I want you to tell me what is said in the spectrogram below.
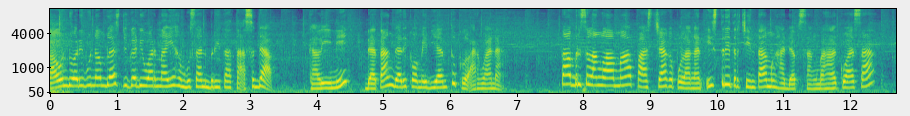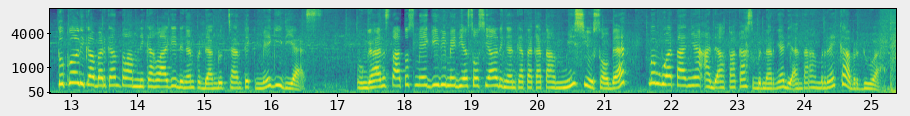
Tahun 2016 juga diwarnai hembusan berita tak sedap. Kali ini datang dari komedian Tukul Arwana. Tak berselang lama pasca kepulangan istri tercinta menghadap Sang Maha Kuasa, Tukul dikabarkan telah menikah lagi dengan pedangdut cantik Maggie Diaz. Unggahan status Maggie di media sosial dengan kata-kata miss you sobat membuat tanya ada apakah sebenarnya di antara mereka berdua.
